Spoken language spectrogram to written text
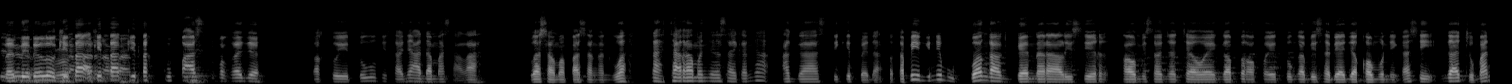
Nanti dulu kita kita kita kupas pokoknya. Waktu itu misalnya ada masalah gua sama pasangan gua. Nah, cara menyelesaikannya agak sedikit beda. Tapi gini gua nggak generalisir kalau misalnya cewek nggak perokok itu nggak bisa diajak komunikasi. Nggak, cuman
